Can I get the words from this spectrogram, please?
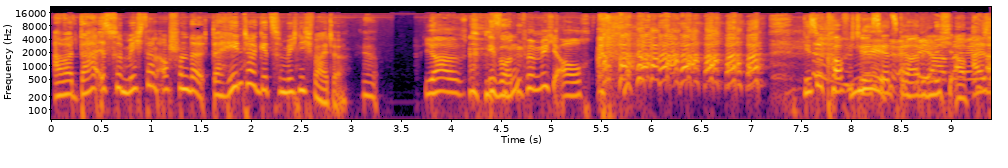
Aber da ist für mich dann auch schon, da, dahinter geht's für mich nicht weiter. Ja, Yvonne? für mich auch. Wieso kaufe ich dir das jetzt gerade nicht ab? Also,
